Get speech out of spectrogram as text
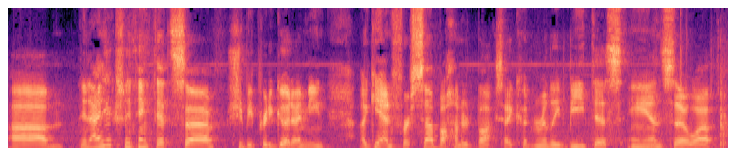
Um, and I actually think that's uh, should be pretty good. I mean, again, for sub 100 bucks, I couldn't really beat this. And so uh,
